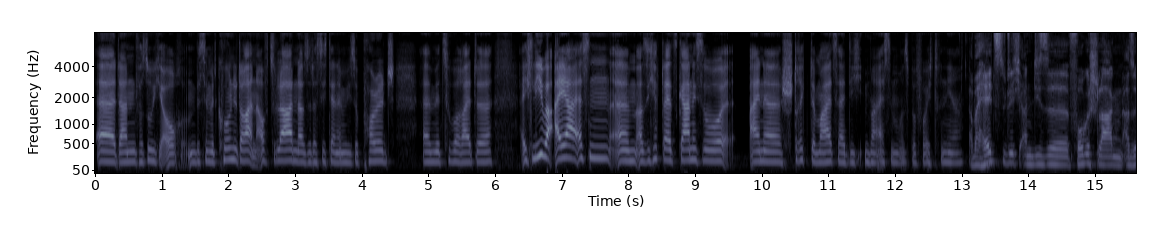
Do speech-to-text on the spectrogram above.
äh, dann versuche ich auch ein bisschen mit Kohlenhydraten aufzuladen, also dass ich dann irgendwie so Porridge äh, mir zubereite. Ich liebe Eier essen, ähm, also ich habe da jetzt gar nicht so eine strikte Mahlzeit, die ich immer essen muss, bevor ich trainiere. Aber hältst du dich an diese vorgeschlagenen, also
